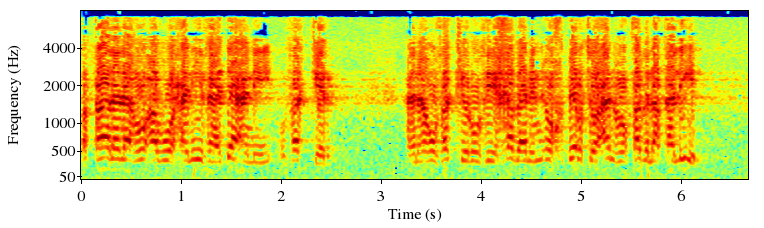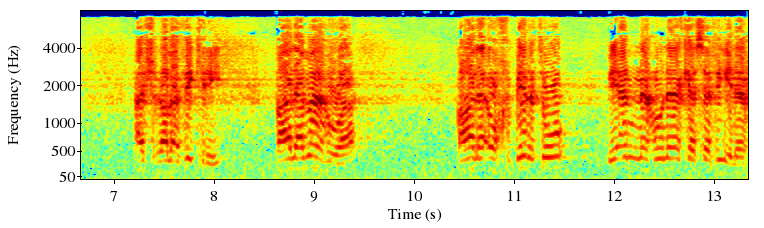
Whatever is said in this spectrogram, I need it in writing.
فقال له أبو حنيفة دعني أفكر أنا أفكر في خبر أخبرت عنه قبل قليل. أشغل فكري. قال ما هو؟ قال أخبرت بأن هناك سفينة.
